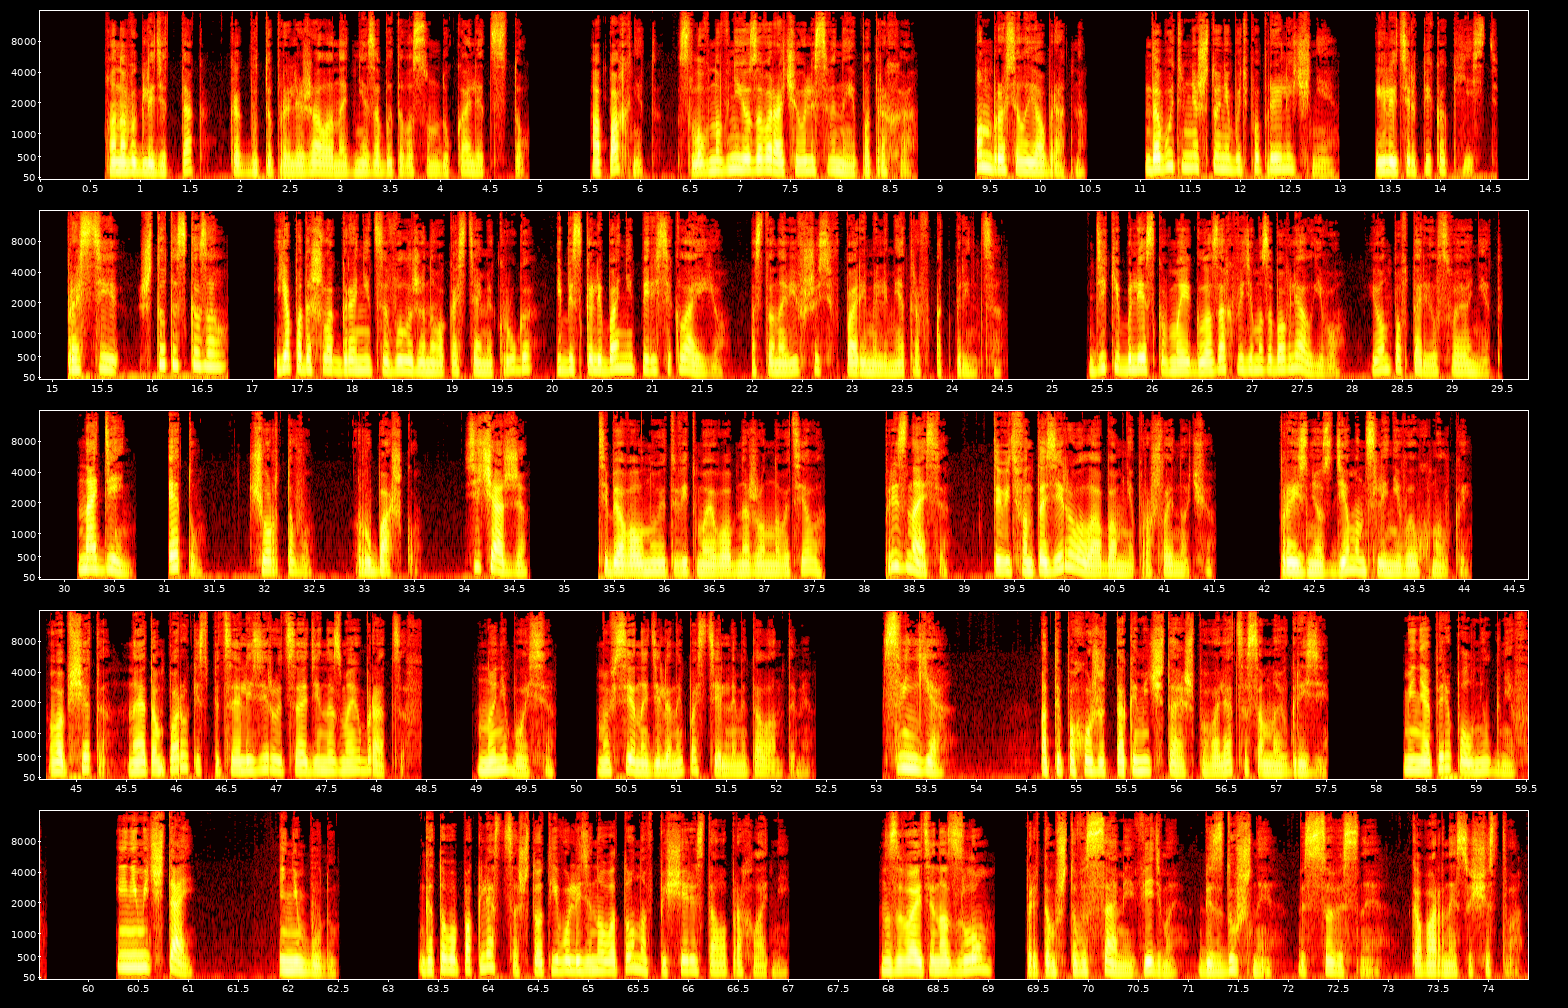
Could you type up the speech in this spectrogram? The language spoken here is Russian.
Она выглядит так, как будто пролежала на дне забытого сундука лет сто. А пахнет, словно в нее заворачивали свиные потроха. Он бросил ее обратно. «Да будь мне что-нибудь поприличнее. Или терпи как есть». «Прости, что ты сказал?» Я подошла к границе выложенного костями круга и без колебаний пересекла ее, остановившись в паре миллиметров от принца. Дикий блеск в моих глазах, видимо, забавлял его, и он повторил свое «нет». «Надень эту чертову рубашку! Сейчас же!» «Тебя волнует вид моего обнаженного тела? Признайся, ты ведь фантазировала обо мне прошлой ночью?» произнес демон с ленивой ухмылкой. «Вообще-то, на этом пороке специализируется один из моих братцев. Но не бойся, мы все наделены постельными талантами. Свинья! А ты, похоже, так и мечтаешь поваляться со мной в грязи. Меня переполнил гнев. И не мечтай! И не буду. Готова поклясться, что от его ледяного тона в пещере стало прохладней. Называете нас злом, при том, что вы сами ведьмы, бездушные, бессовестные, коварные существа.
